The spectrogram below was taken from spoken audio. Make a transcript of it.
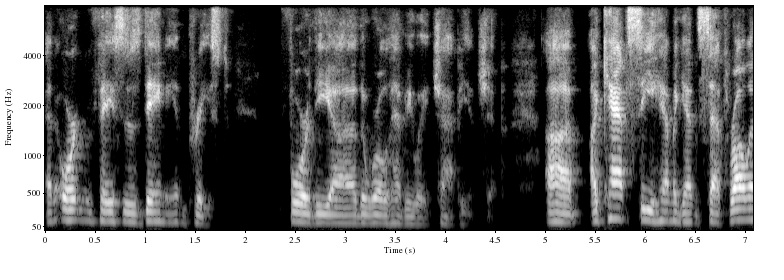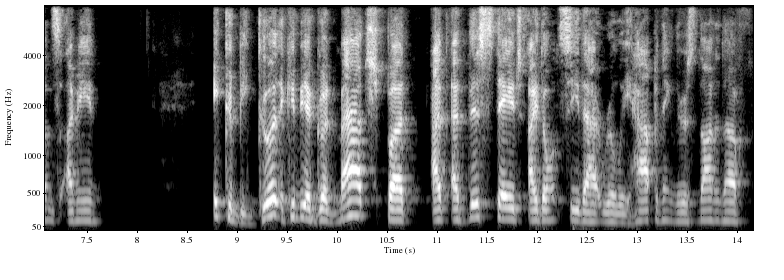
and Orton faces Damian Priest for the uh, the World Heavyweight Championship. Uh, I can't see him against Seth Rollins. I mean, it could be good. It could be a good match, but at, at this stage, I don't see that really happening. There's not enough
